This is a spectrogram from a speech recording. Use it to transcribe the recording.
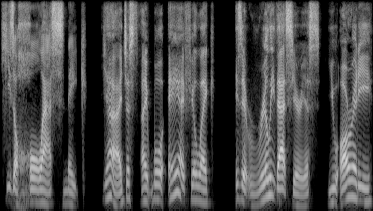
He's a whole ass snake. yeah, I just I well, A, I feel like is it really that serious? You already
